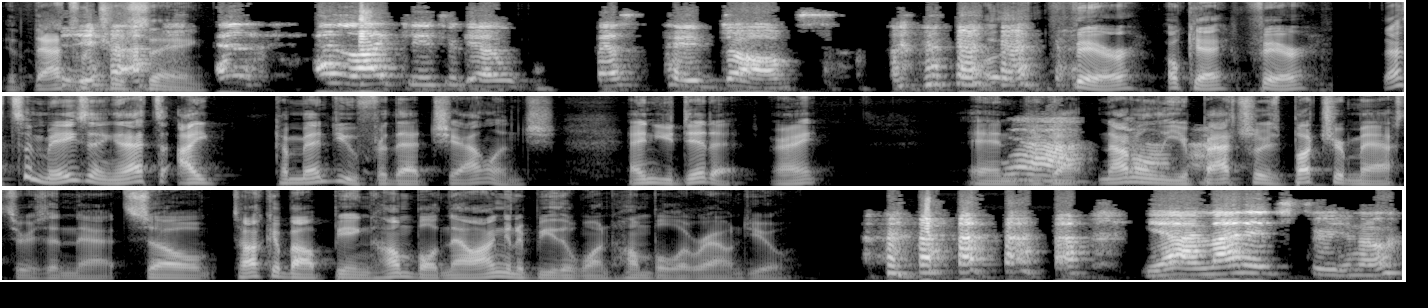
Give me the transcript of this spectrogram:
If that's what yeah. you're saying. And, and likely to get best paid jobs. uh, fair. Okay, fair. That's amazing. That's I commend you for that challenge. And you did it, right? And yeah, you got not yeah. only your bachelor's but your master's in that. So talk about being humble. Now I'm going to be the one humble around you. yeah, I managed to, you know,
